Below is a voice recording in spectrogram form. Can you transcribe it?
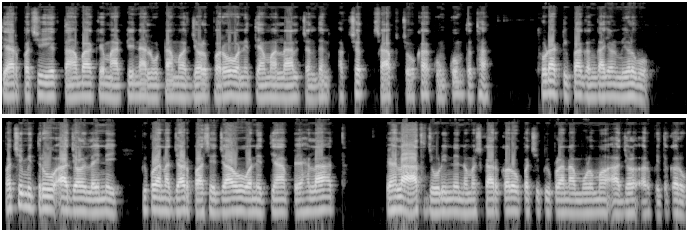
ત્યાર પછી એક તાંબા કે માટીના લોટામાં જળ ભરો અને તેમાં લાલ ચંદન, અક્ષત સાફ ચોખા, કુમકુમ તથા થોડા ટીપા ગંગાજળ મેળવો. પછી મિત્રો આ જળ લઈને પીપળાના ઝાડ પાસે જાઓ અને ત્યાં પહેલા પહેલા હાથ જોડીને નમસ્કાર કરો, પછી પીપળાના મૂળમાં આ જળ અર્પિત કરો.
